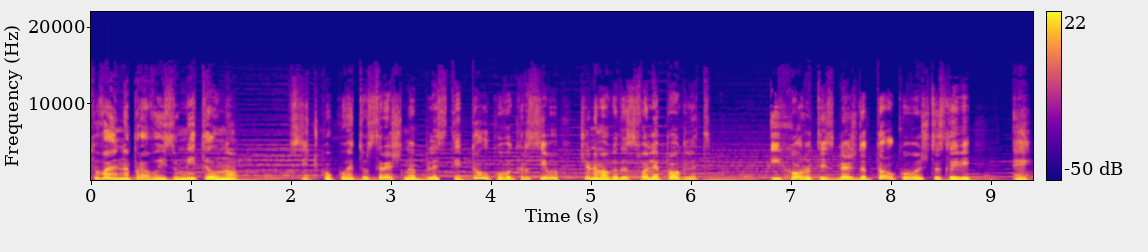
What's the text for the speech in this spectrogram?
това е направо изумително. Всичко, което срещна, блести толкова красиво, че не мога да сваля поглед. И хората изглеждат толкова щастливи. Е,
